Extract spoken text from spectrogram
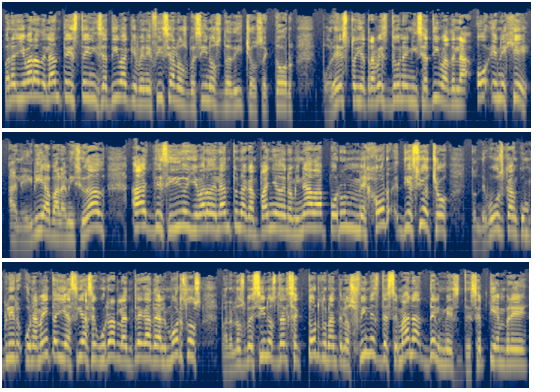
para llevar adelante esta iniciativa que beneficia a los vecinos de dicho sector. Por esto y a través de una iniciativa de la ONG Alegría para mi ciudad, ha decidido llevar adelante una campaña denominada Por un mejor 18, donde buscan cumplir una meta y así asegurar la entrega de almuerzos para los vecinos del sector durante los fines de semana del mes de septiembre.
